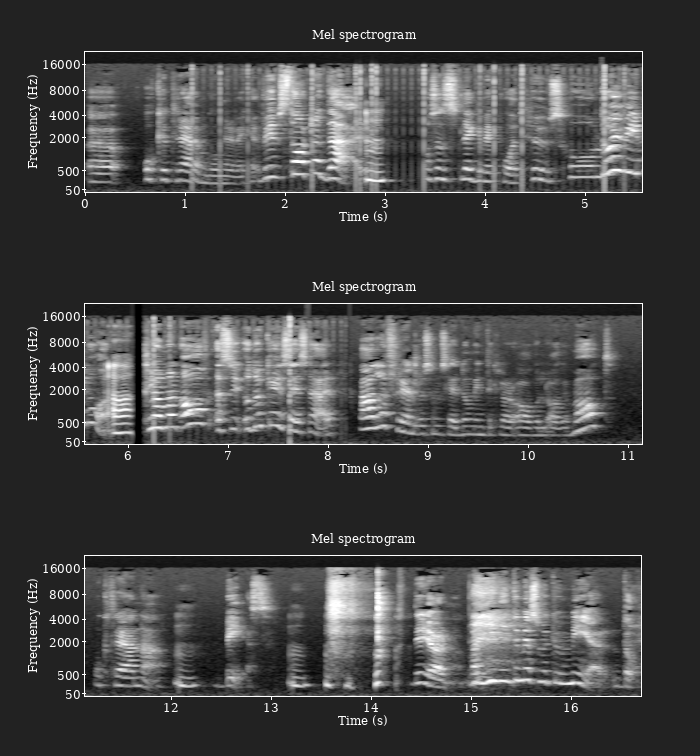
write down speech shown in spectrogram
Eh, och jag tränar fem gånger i veckan. Vi startar där. Och sen lägger vi på ett hushåll. Då är vi i mål. Ja, Klarar man av, alltså, och då kan jag säga så här. Alla föräldrar som säger att de inte klarar av att laga mat och träna, mm, bes. mm. Det gör man. Man hinner inte med så mycket mer dock.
